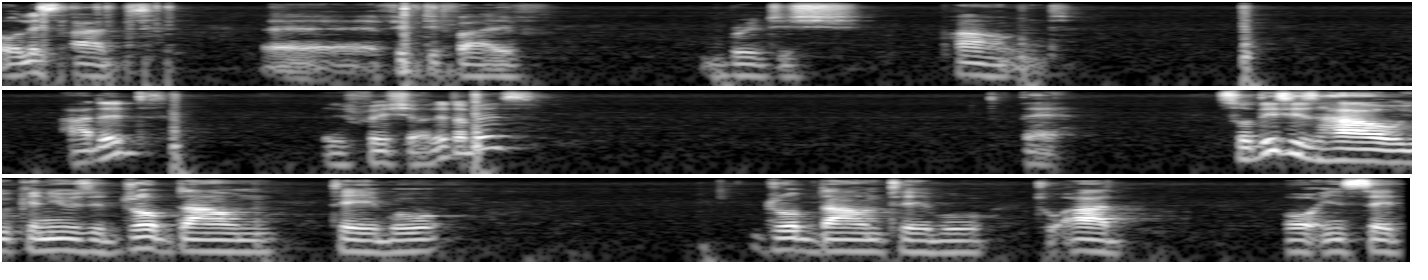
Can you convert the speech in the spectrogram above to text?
or let's add uh, 55 British pound. Added refresh our database. There. So this is how you can use a drop down table drop down table to add or insert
